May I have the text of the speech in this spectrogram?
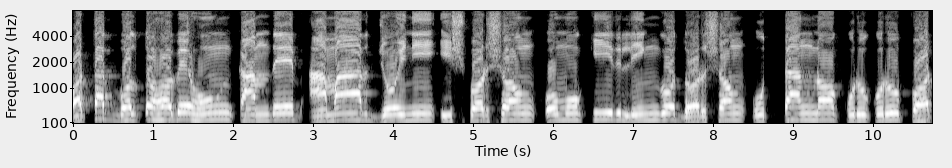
অর্থাৎ বলতে হবে, হুং কামদেব আমার জৈনী স্পর্শং অমুকির লিঙ্গ দর্শং উত্তাঙ্ন কুরু কুরু পট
